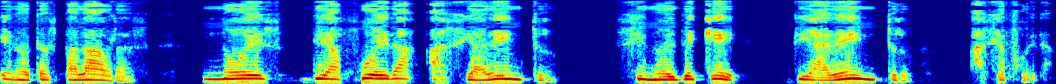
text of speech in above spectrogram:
En otras palabras, no es de afuera hacia adentro, sino es de qué? De adentro hacia afuera.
